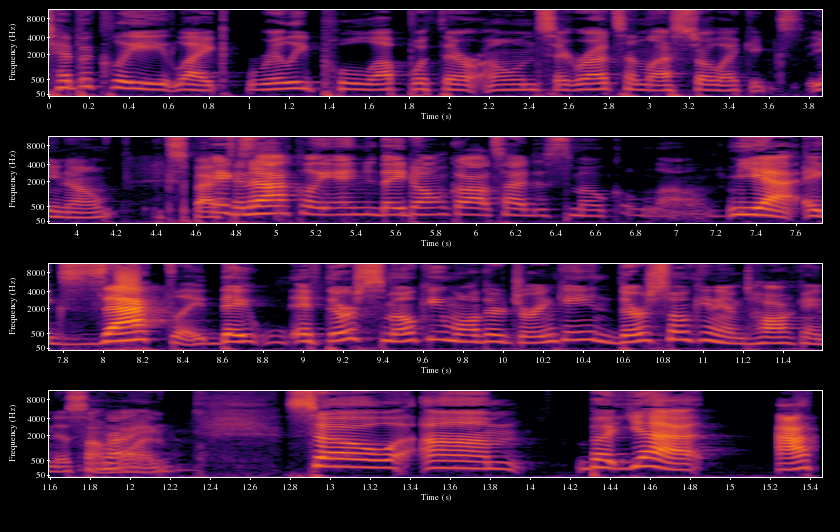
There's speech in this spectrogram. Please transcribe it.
typically like really pull up with their own cigarettes unless they're like, ex- you know, expecting it. Exactly. And they don't go outside to smoke alone. Yeah, exactly. They if they're smoking while they're drinking, they're smoking and talking to someone. Right. So, um, but yet at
